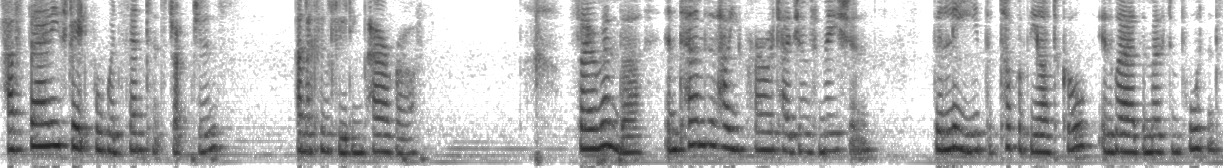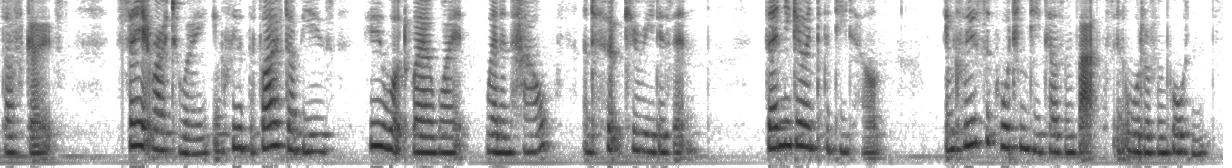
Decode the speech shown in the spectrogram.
Have fairly straightforward sentence structures and a concluding paragraph. So remember, in terms of how you prioritize your information, the lead, the top of the article, is where the most important stuff goes. Say it right away, include the five W's who, what, where, why, when, and how, and hook your readers in. Then you go into the details. Include supporting details and facts in order of importance.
